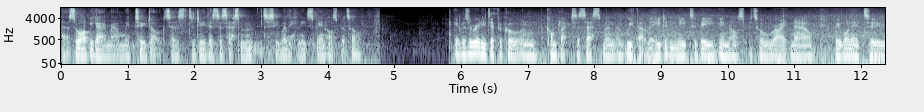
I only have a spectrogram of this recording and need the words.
Uh, so I'll be going around with two doctors to do this assessment to see whether he needs to be in hospital. It was a really difficult and complex assessment and we felt that he didn't need to be in hospital right now. We wanted to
